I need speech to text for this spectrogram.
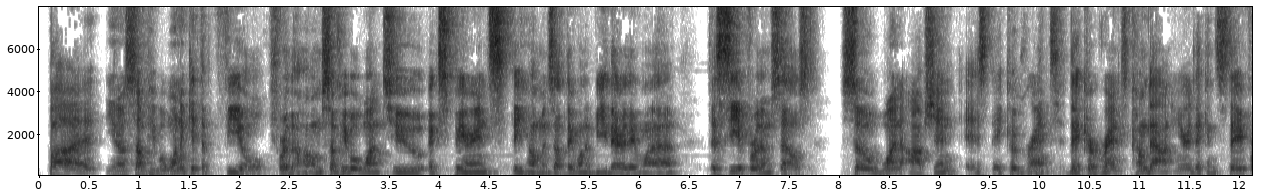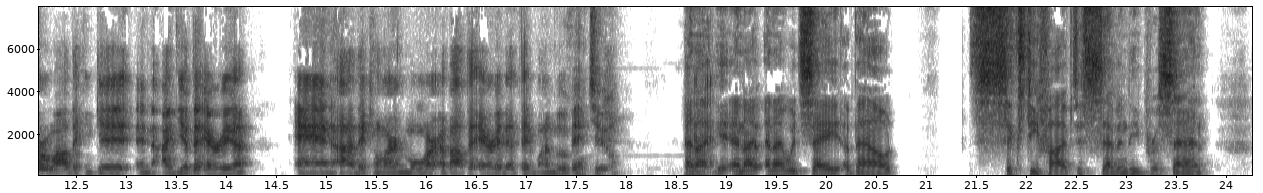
but you know, some people want to get the feel for the home. Some people want to experience the home itself. They want to be there. They want to, to see it for themselves. So one option is they could rent. They could rent, come down here. They can stay for a while. They can get an idea of the area, and uh, they can learn more about the area that they want to move into. And I and I and I would say about sixty-five to seventy percent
